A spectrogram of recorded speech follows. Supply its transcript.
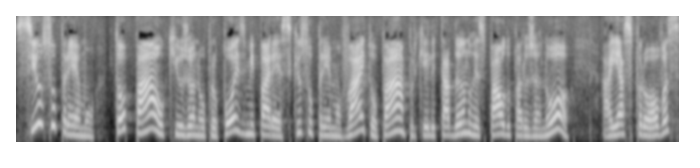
Se o Supremo topar o que o Janot propôs, me parece que o Supremo vai topar, porque ele está dando respaldo para o Janot, aí as provas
